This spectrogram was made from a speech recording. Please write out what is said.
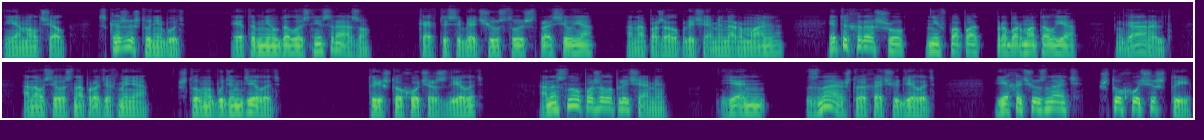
Я молчал. «Скажи что-нибудь». Это мне удалось не сразу. «Как ты себя чувствуешь?» — спросил я. Она пожала плечами. «Нормально». «Это хорошо», — не в попад пробормотал я. «Гарольд». Она уселась напротив меня. Что мы будем делать? Ты что хочешь сделать? Она снова пожала плечами. Я знаю, что я хочу делать. Я хочу знать, что хочешь ты.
